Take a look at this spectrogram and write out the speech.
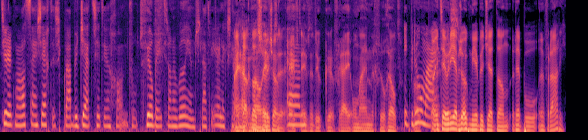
tuurlijk, maar wat Stijn zegt is qua budget zit hun gewoon bijvoorbeeld veel beter dan een Williams. Laten we eerlijk zijn. Nou ja, dat- dat Renault sowieso. Heeft, eh, heeft, Ehm, heeft natuurlijk eh, vrij oneindig veel geld. Ik bedoel maar. Nou, in theorie dus- hebben ze ook meer budget dan Red Bull en Ferrari.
